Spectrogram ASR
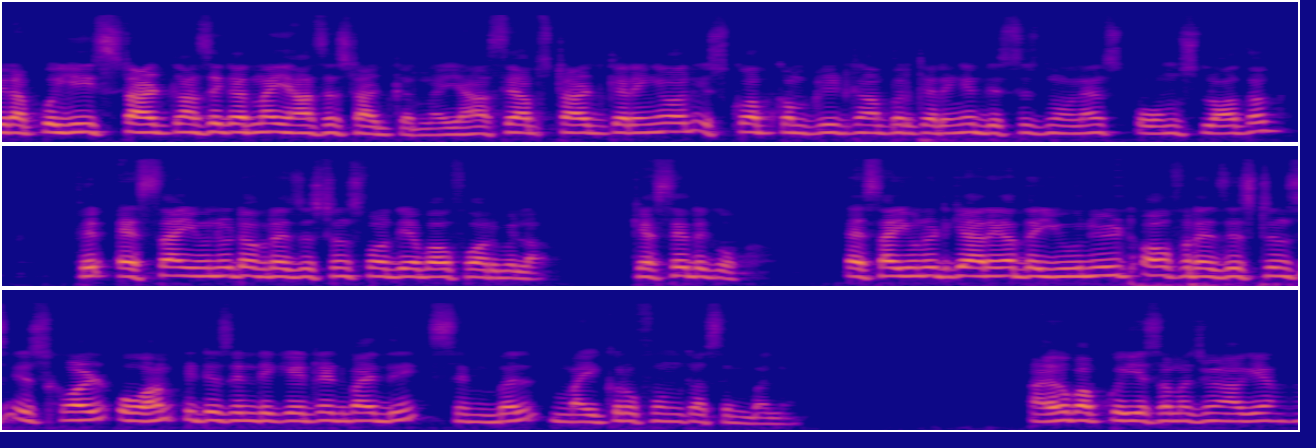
फिर आपको ये स्टार्ट कहाँ से करना है? यहाँ से स्टार्ट करना है। यहाँ से आप स्टार्ट करेंगे और इसको आप कंप्लीट कहाँ पर करेंगे? This is known as Ohm's law तक। फिर ऐसा unit of resistance for the above formula कैसे? देखो ऐसा यूनिट क्या रहेगा? The unit of resistance is called ohm it is indicated by the symbol microphone का सिंबल है। आई होप आपको ये समझ में आ गया।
